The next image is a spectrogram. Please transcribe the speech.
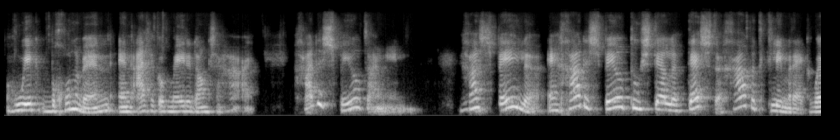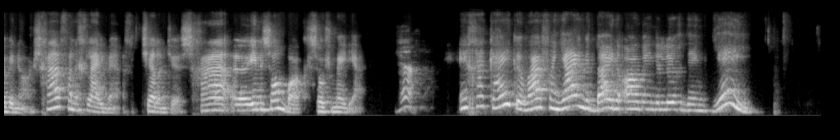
hoe ik begonnen ben en eigenlijk ook mede dankzij haar. Ga de speeltuin in. Ga spelen en ga de speeltoestellen testen. Ga op het klimrek, webinars. Ga van de glijbaan, challenges. Ga uh, in de zandbak, social media. Ja. En ga kijken waarvan jij met beide armen in de lucht denkt, jee.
